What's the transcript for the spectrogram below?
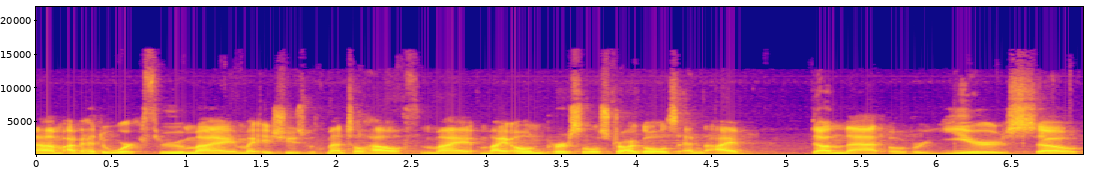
Um, I've had to work through my, my issues with mental health, my, my own personal struggles, and I've done that over years. So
